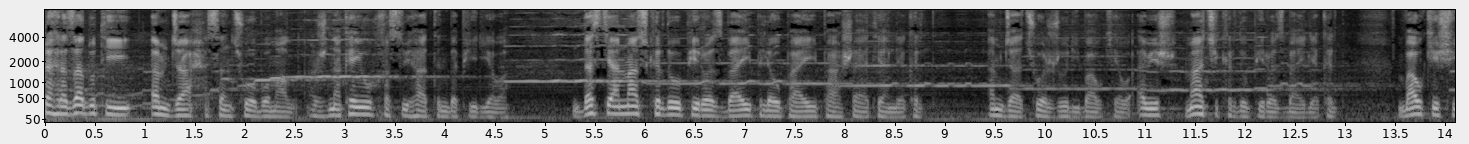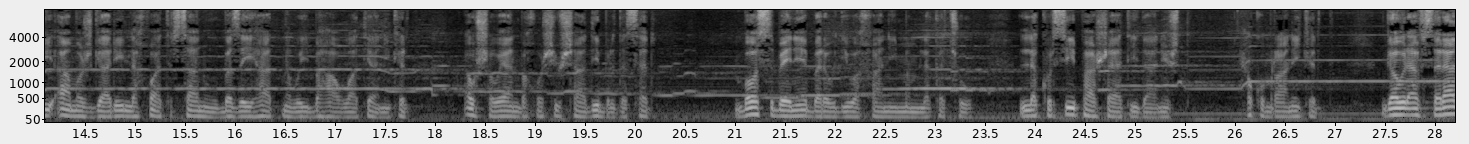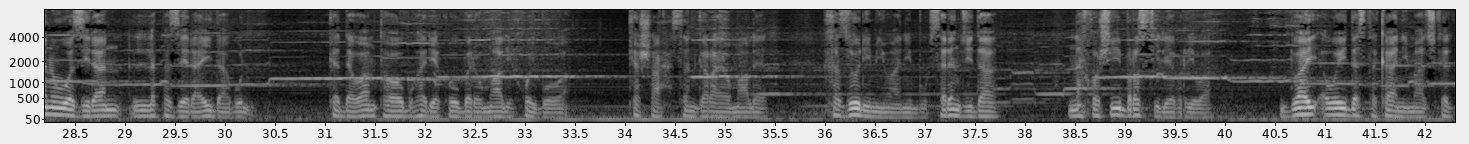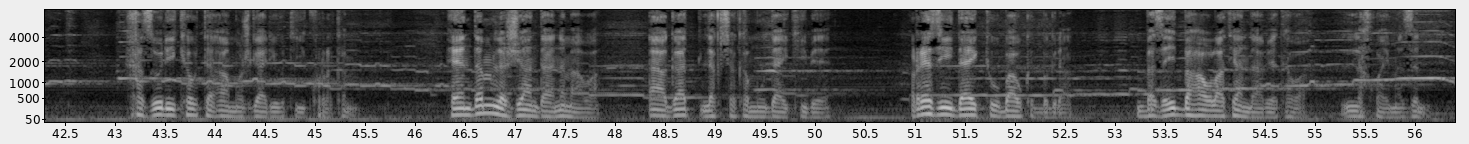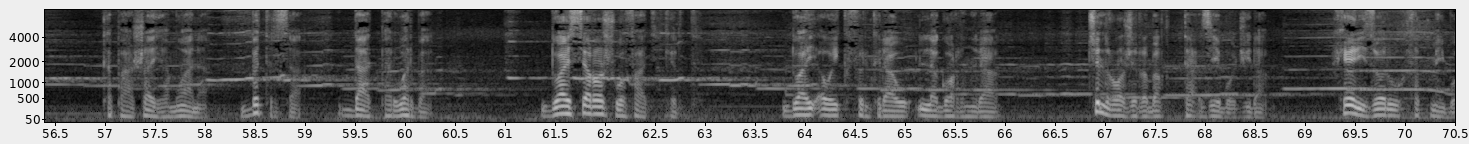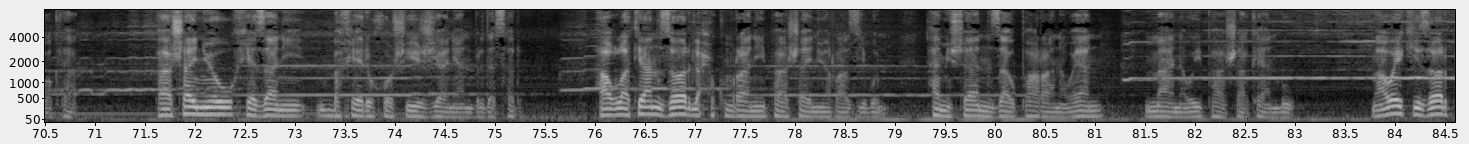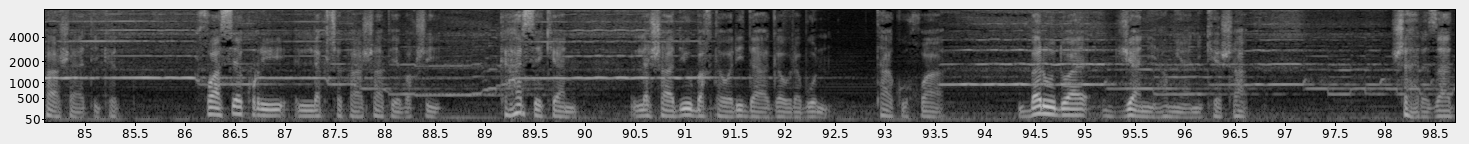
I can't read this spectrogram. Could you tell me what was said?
شەهرەزاد وتی ئەمجا حەسەن چووە بۆ ماڵ ژنەکەی و خەسووی هاتن بە پیریەوە دەستیان ماچ کرد و پیرۆزبایی پلەپایی پاشایەتیان لێکرد ئەمجا چووە ژووری باوکیەوە ئەویش ماچی کرد و پیرۆزبای لێکرد باوکیشی ئامۆژگاری لە خوا ترسان و بەزەی هاتنەوەی بە هاوڵاتیانی کرد ئەو شەوەیان بە خۆشی و شادی بردە سەر بۆ سبەینێ بەرەو دیوەخانی مەملەکە چوو لە کورسی پاشایەتی دانیشت حکومڕانی کرد گەور ئەفسەران و وەزیران لە پەزێرایی دابوون کە دەوام تەواو بوو هەریەکە و بەرەو ماڵی خۆی بۆوە کە شاحسەن گەڕایەوە ماڵێ خەزوری میوانی بوو سەرنجیدا نەخۆشی بڕستی لێبڕیوە، دوای ئەوەی دەستەکانی ماچ کرد خەزوری کەوتە ئامۆژگاری وتی کوڕەکەم هێندەم لە ژیاندا نەماوە ئاگات لە کچەکەم و دایکی بێ ڕێزی دایکت و باوکت بگرە بەزەیت بە هاوڵاتیان دابێتەوە لە خی مەزن کە پاشای هەمووانە بترسە دادپەروەەر بە دوای سێ ڕۆژ وەفاتی کرد دوای ئەوەی کفر کرا و لە گۆڕنرا چل ڕۆژی ڕەبق تازیێ بۆ گیرا خێری زۆر و ختمەی بۆکرا پاشای نوێ و خێزانی بەخێر و خۆشی ژیانیان بردەسەر هاوڵاتیان زۆر لە حکومڕانی پاشای نوێ ڕازی بوون هەمیشە نزا و پاڕانەوەیان مانەوەی پاشاکەیان بوو. ماوەیەکی زۆر پاشایەتی کرد. خوا سێ کوڕی لە کچە پاشا پێ بەخشی کە هەرسێکیان لە شادی و بەختەوەریدا گەورە بوون تاکوو خوا بەر و دوای گیانی هەموویانی کێشا. شەهرەزاد.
